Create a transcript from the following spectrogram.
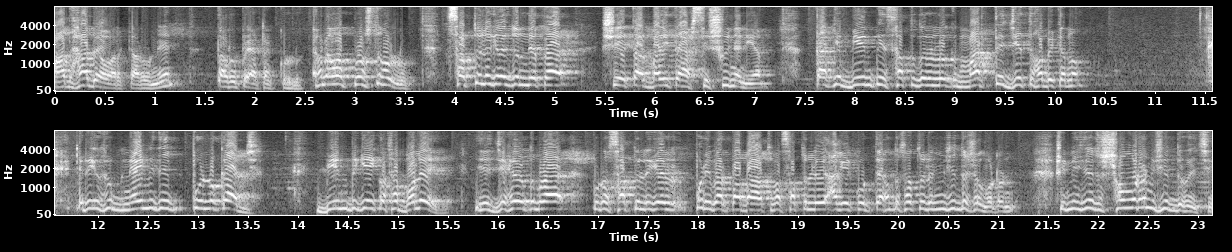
বাধা দেওয়ার কারণে তার উপরে অ্যাটাক করল। এখন আমার প্রশ্ন হলো, ছাত্রলীগের একজন নেতা সে তার বাড়িতে আসছে শুনে নিয়ে। তাকে বিএনপি ছাত্রদলের লোক মারতে যেতে হবে কেন? এটা খুব ন্যায়নীতিপূর্ণ কাজ? বিএনপিকে এই কথা বলে যে যেখানে তোমরা কোনো ছাত্রলীগের পরিবার পাবা অথবা ছাত্রলীগ আগে করতে, এখন তো ছাত্রলীগ নিষিদ্ধ সংগঠন। সেই নিষিদ্ধ সংগঠন নিষিদ্ধ হয়েছে।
